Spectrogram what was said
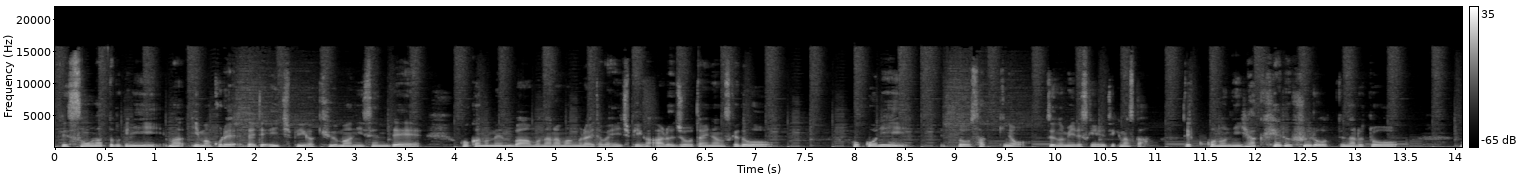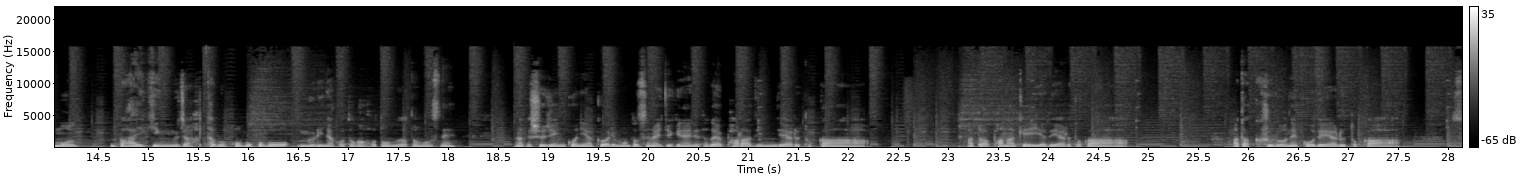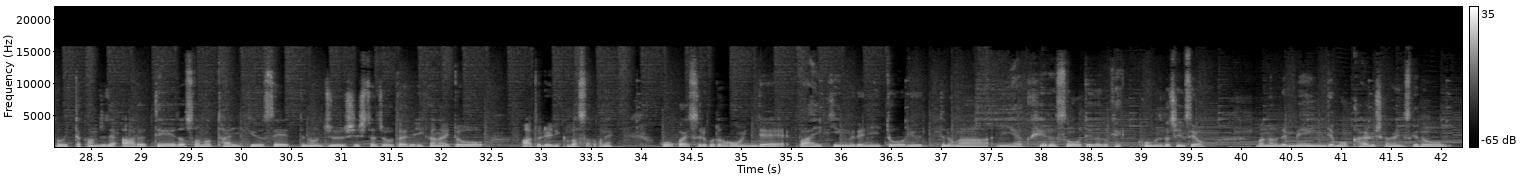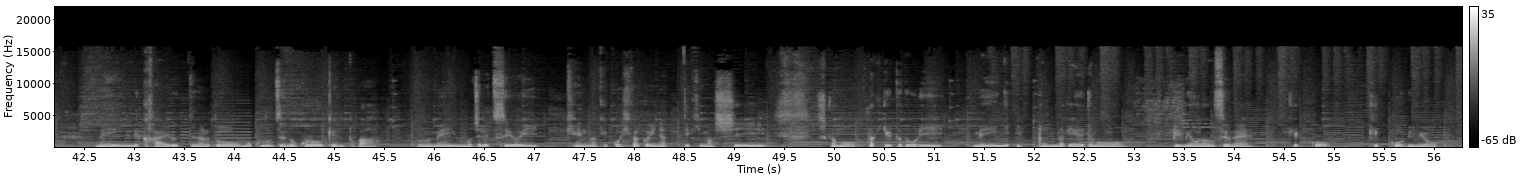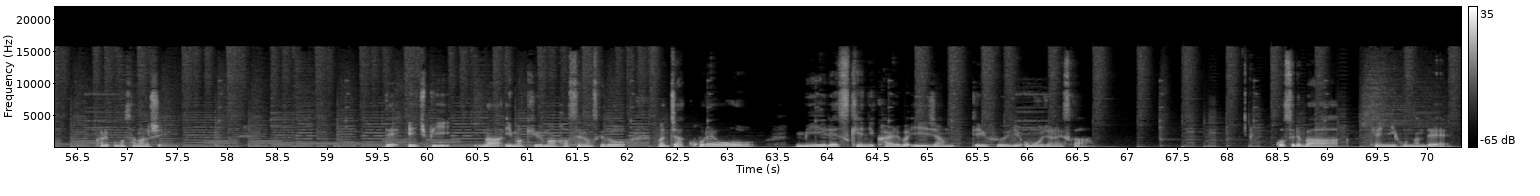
で、そうなった時に、まあ今これ大体 HP が9万2000で、他のメンバーも7万ぐらい多分 HP がある状態なんですけど、ここに、えっと、さっきのゼノミーレスケン入れていきますか。で、ここの200ヘルフローってなると、もう、バイキングじゃ多分ほぼほぼ無理なことがほとんどだと思うんですね。なんか主人公に役割持たせないといけないんで、例えばパラディンでやるとか、あとはパナケイヤでやるとか、あとは黒猫でやるとか、そういった感じである程度その耐久性っていうのを重視した状態でいかないと、あとレリックバスターとかね、公開することが多いんで、バイキングで二刀流ってのが200ヘル想定だと結構難しいんですよ。まあ、なのでメインでもう変えるしかないんですけど、メインで変えるってなると、もうこのゼノコロー剣とか、このメイン持ちで強い剣が結構比較になってきますし、しかもさっき言った通り、メインで1本だけ入れても微妙なんですよね。結構。結構微妙。火力も下がるし。で、HP が今9万8000なんですけど、まあ、じゃあこれをミーレス剣に変えればいいじゃんっていう風に思うじゃないですか。こうすれば、剣2本なんで、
